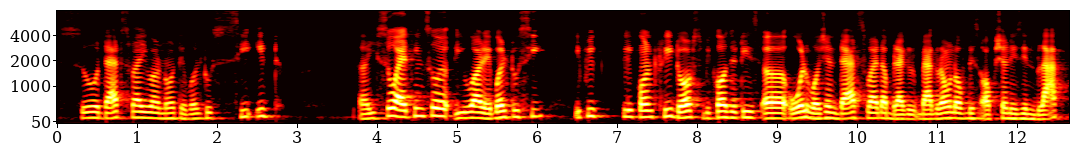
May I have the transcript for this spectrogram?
So that's why you are not able to see it. Uh, so i think so you are able to see. If you click on three dots because it is uh, old version that's why the background of this option is in black.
